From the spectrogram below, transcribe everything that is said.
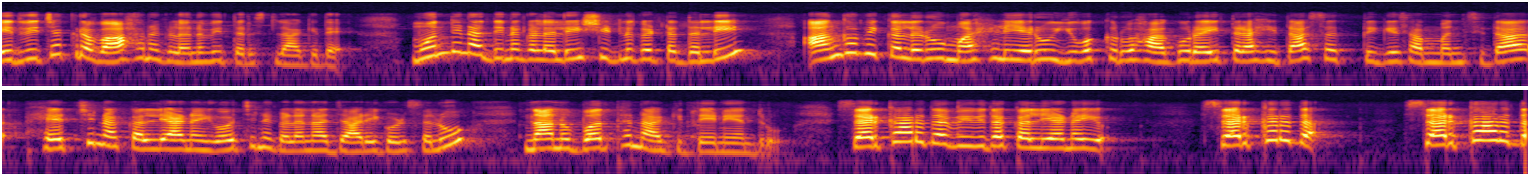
ಈ ದ್ವಿಚಕ್ರ ವಾಹನಗಳನ್ನು ವಿತರಿಸಲಾಗಿದೆ. ಮುಂದಿನ ದಿನಗಳಲ್ಲಿ ಶಿಡ್ಲಘಟ್ಟದಲ್ಲಿ ಅಂಗವಿಕಲರು ಮಹಿಳೆಯರು ಯುವಕರು ಹಾಗೂ ರೈತರ ಹಿತಾಸಕ್ತಿಗೆ ಸಂಬಂಧಿಸಿದ ಹೆಚ್ಚಿನ ಕಲ್ಯಾಣ ಯೋಜನೆಗಳನ್ನು ಜಾರಿಗೊಳಿಸಲು ನಾನು ಬದ್ಧನಾಗಿದ್ದೇನೆ ಎಂದರು. ಸರ್ಕಾರದ ವಿವಿಧ ಕಲ್ಯಾಣ ಯೋ- ಸರ್ಕಾರದ ಸರ್ಕಾರದ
